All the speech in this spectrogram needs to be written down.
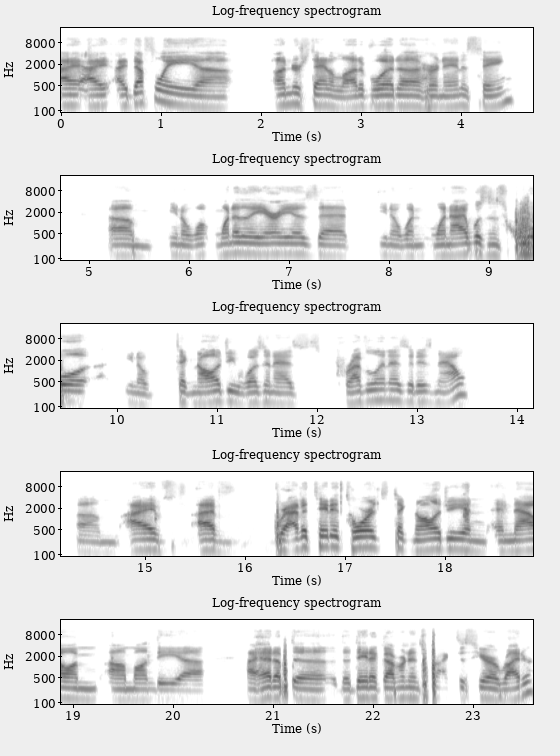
I, I, I definitely uh, understand a lot of what uh, Hernan is saying. Um, you know, one of the areas that you know when when I was in school, you know, technology wasn't as prevalent as it is now. Um, I've I've gravitated towards technology, and and now I'm I'm on the uh, I head up the the data governance practice here at Ryder,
